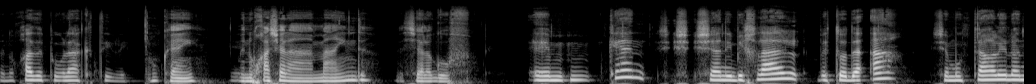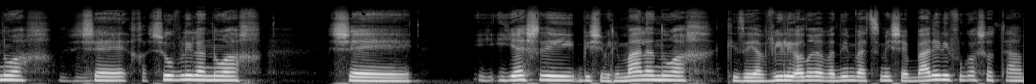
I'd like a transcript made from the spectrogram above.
מנוחה זה פעולה אקטיבית. אוקיי, אוקיי. מנוחה של המיינד ושל הגוף. אמ, כן, שאני בכלל בתודעה שמותר לי לנוח, mm-hmm. שחשוב לי לנוח, ש... יש לי בשביל מה לנוח, כי זה יביא לי עוד רבדים בעצמי שבא לי לפגוש אותם,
